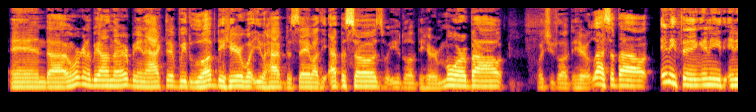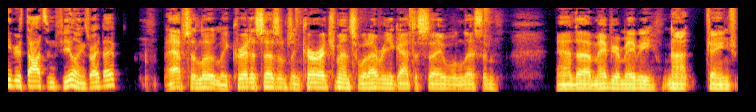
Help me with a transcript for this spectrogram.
And, uh, and we're going to be on there being active. We'd love to hear what you have to say about the episodes, what you'd love to hear more about, what you'd love to hear less about, anything, any, any of your thoughts and feelings, right, Dave? Absolutely. Criticisms, encouragements, whatever you got to say, we'll listen. And uh, maybe or maybe not change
